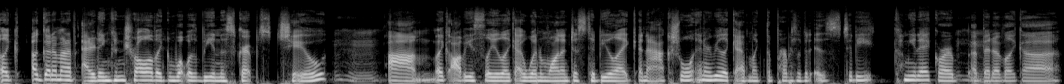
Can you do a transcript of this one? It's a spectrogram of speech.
like a good amount of editing control of like what would be in the script too. Um, like obviously like I wouldn't want it just to be like an actual interview. Like I'm like the purpose of it is to be comedic or a bit of like a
